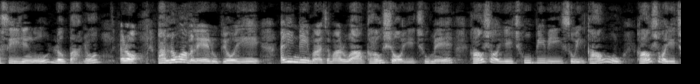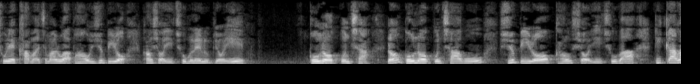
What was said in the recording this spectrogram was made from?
အစီရင်ကိုလုပ်ပါနော်အဲ့တော့ဘာလုပ်ရမလဲလို့ပြောရင်အဲ့ဒီနေ့မှာကျမတို့ကခေါင်းလျှော်ရည်ချိုးမယ်ခေါင်းလျှော်ရည်ချိုးပြီးပြီဆိုရင်ခေါင်းကိုခေါင်းလျှော်ရည်ချိုးတဲ့ခါမှာကျမတို့ကဘာကိုရွတ်ပြီးတော့ခေါင်းလျှော်ရည်ချိုးမလဲလို့ပြောရင်ဂုံတော်ကွန်ချာเนาะဂုံတော်ကွန်ချာကိုရွတ်ပြီးတော့ခေါင်းလျှော်ရည်ချိုးပါဒီကာလ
